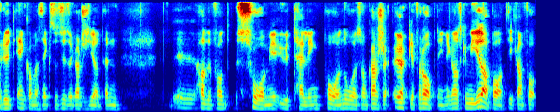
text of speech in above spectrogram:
rundt 1,6, så syns jeg kanskje ikke at den Eh, hadde fått så mye uttelling på noe som kanskje øker forhåpningene ganske mye da, på at de kan få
